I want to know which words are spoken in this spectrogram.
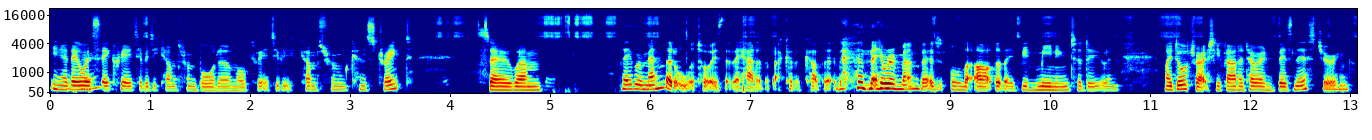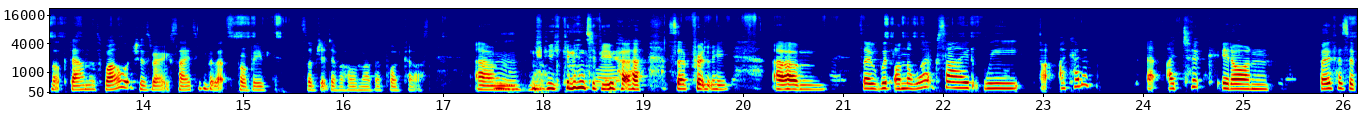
you know, they always say creativity comes from boredom or creativity comes from constraint. So um, they remembered all the toys that they had at the back of the cupboard and they remembered all the art that they'd been meaning to do and my daughter actually founded her own business during lockdown as well which is very exciting but that's probably subject of a whole nother podcast um, mm-hmm. you can interview wow. her separately um, so with on the work side we i kind of i took it on both as a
